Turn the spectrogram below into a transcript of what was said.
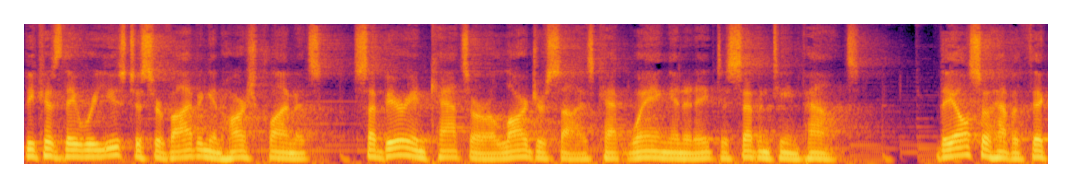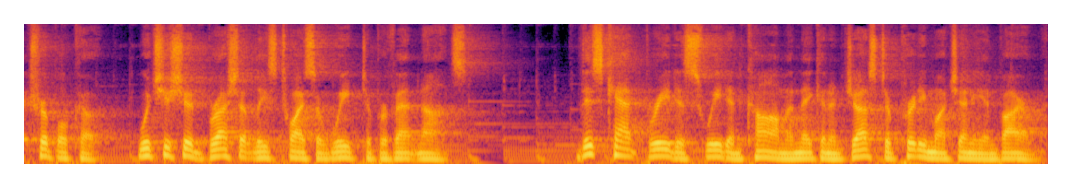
Because they were used to surviving in harsh climates, Siberian cats are a larger size cat weighing in at 8 to 17 pounds. They also have a thick triple coat, which you should brush at least twice a week to prevent knots. This cat breed is sweet and calm and they can adjust to pretty much any environment.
